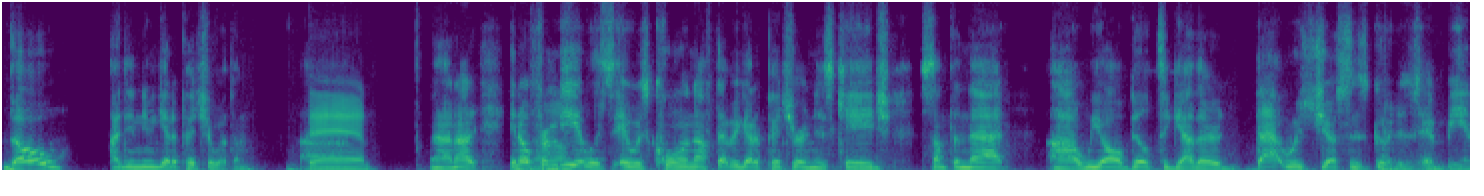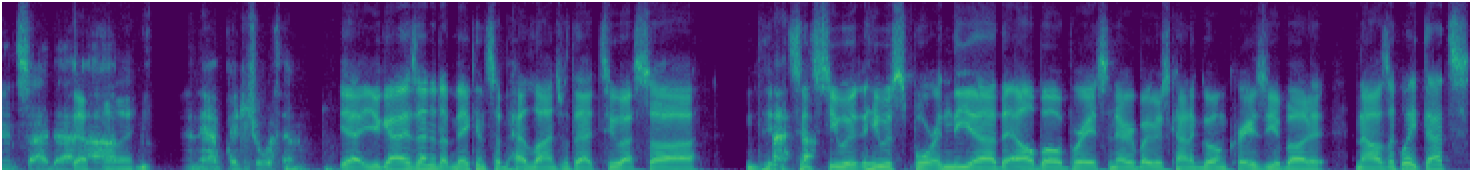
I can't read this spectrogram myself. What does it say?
Though I didn't even get a picture with him. Uh, Damn. Uh, not you know, for me it was it was cool enough that we got a picture in his cage. Something that uh, we all built together. That was just as good as him being inside that. Uh, Definitely. in that picture with him. Yeah, you guys ended up making some headlines with that too. I saw since he was he was sporting the uh, the elbow brace and everybody was kind of going crazy about it. And I was like, wait, that's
